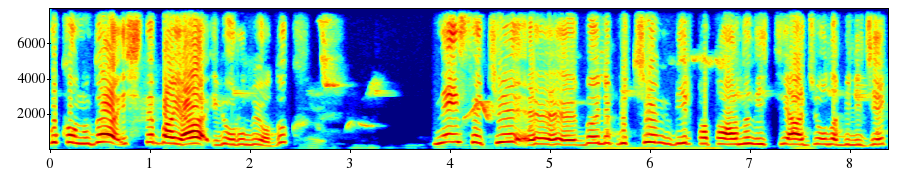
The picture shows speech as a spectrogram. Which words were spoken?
Bu konuda işte bayağı yoruluyorduk. Evet. Neyse ki e, böyle bütün bir papağanın ihtiyacı olabilecek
